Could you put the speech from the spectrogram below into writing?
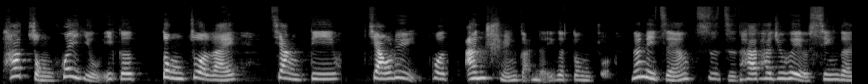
他总会有一个动作来。降低焦虑或安全感的一个动作，那你怎样制止他，他就会有新的。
